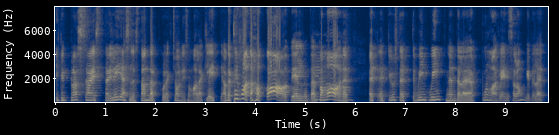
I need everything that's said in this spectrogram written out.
ikkagi pluss size, ta ei leia selles standardkollektsioonis omale kleiti, aga tema tahab ka abielluda, come on, et, et, et just, et vink-vink nendele pulmakleidisalongidele, et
